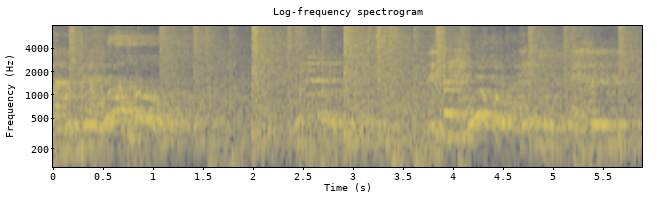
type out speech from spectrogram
va vous Uhul! wouhou Uhul! faites wouhou avec É isso aí.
